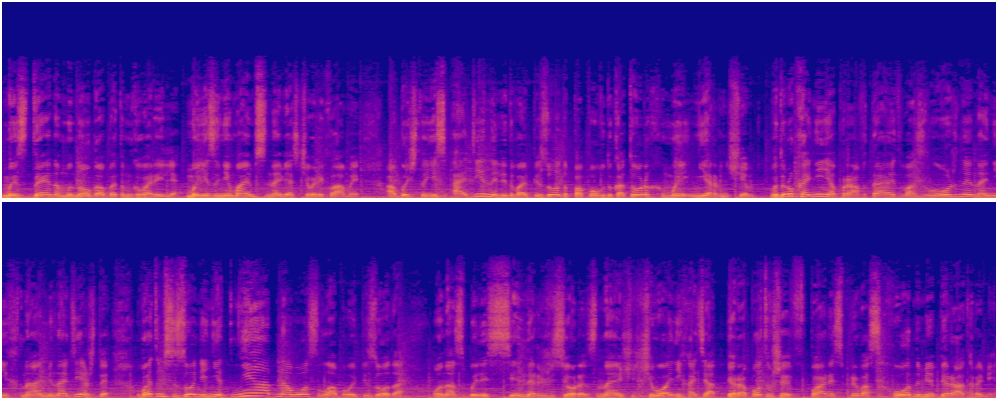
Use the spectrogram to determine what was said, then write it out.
Мы с Дэном много об этом говорили. Мы не занимаемся навязчивой рекламой. Обычно есть один или два эпизода, по поводу которых мы нервничаем. Вдруг они не оправдают возложенные на них нами надежды. В этом сезоне нет ни одного слабого эпизода. У нас были сильные режиссеры, знающие, чего они хотят, и работавшие в паре с превосходными операторами.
